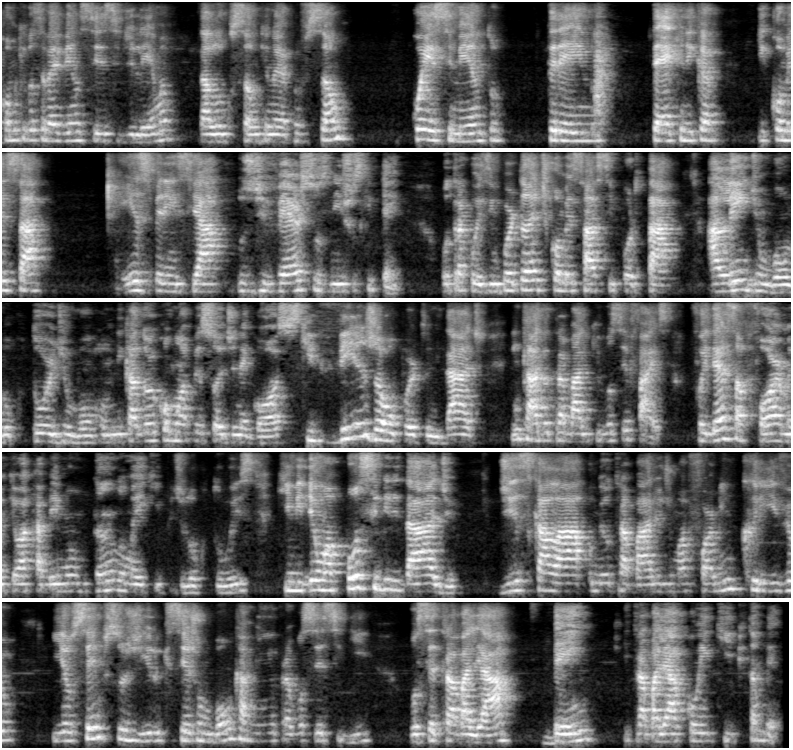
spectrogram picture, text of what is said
como que você vai vencer esse dilema da locução que não é profissão, conhecimento, treino, técnica e começar a experienciar os diversos nichos que tem. Outra coisa importante, começar a se portar, além de um bom locutor, de um bom comunicador, como uma pessoa de negócios que veja a oportunidade em cada trabalho que você faz. Foi dessa forma que eu acabei montando uma equipe de locutores que me deu uma possibilidade de escalar o meu trabalho de uma forma incrível. E eu sempre sugiro que seja um bom caminho para você seguir, você trabalhar bem e trabalhar com equipe também.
